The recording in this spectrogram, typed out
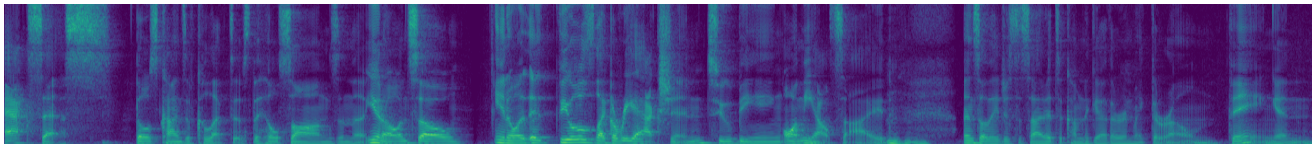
access those kinds of collectives, the Hillsongs and the, you know, and so, you know, it, it feels like a reaction to being on the outside. Mm-hmm. And so they just decided to come together and make their own thing. And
